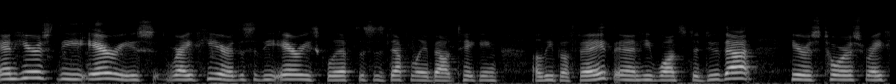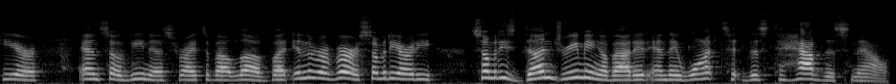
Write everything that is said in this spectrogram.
and here's the Aries right here. This is the Aries glyph. This is definitely about taking a leap of faith, and he wants to do that. Here is Taurus right here. And so Venus writes about love. But in the reverse, somebody already, somebody's done dreaming about it, and they want to, this to have this now.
